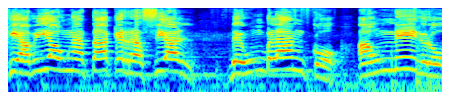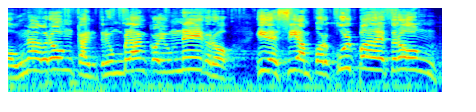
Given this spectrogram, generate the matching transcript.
que había un ataque racial de un blanco a un negro, una bronca entre un blanco y un negro, y decían por culpa de Trump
